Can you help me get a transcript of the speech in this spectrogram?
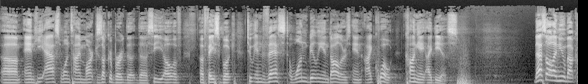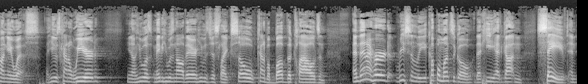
Um, and he asked one time Mark Zuckerberg, the, the CEO of, of Facebook, to invest $1 billion in, I quote, Kanye ideas. That's all I knew about Kanye West. He was kind of weird. You know, he was maybe he wasn't all there. He was just like so kind of above the clouds. And and then I heard recently, a couple months ago, that he had gotten saved. And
